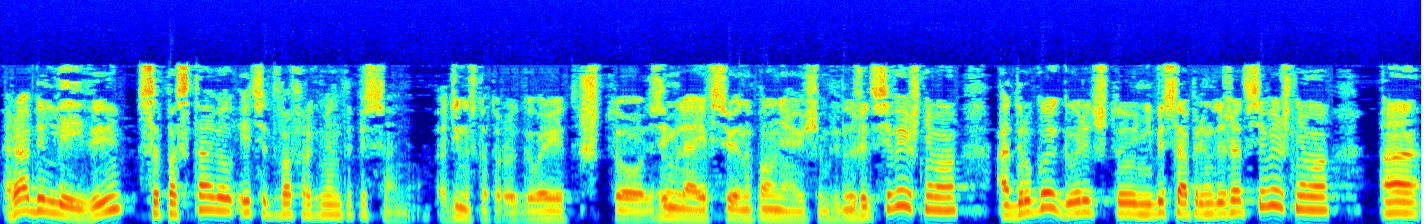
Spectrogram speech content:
Раби Леви сопоставил эти два фрагмента Писания. Один из которых говорит, что земля и все наполняющее принадлежит Всевышнему, а другой говорит, что небеса принадлежат Всевышнему, а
